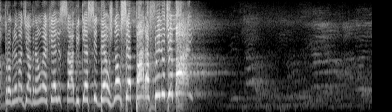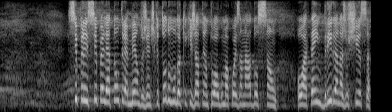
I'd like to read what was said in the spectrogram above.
o problema de Abraão é que ele sabe que esse Deus não separa filho de mãe. Esse princípio ele é tão tremendo, gente, que todo mundo aqui que já tentou alguma coisa na adoção ou até em briga na justiça,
